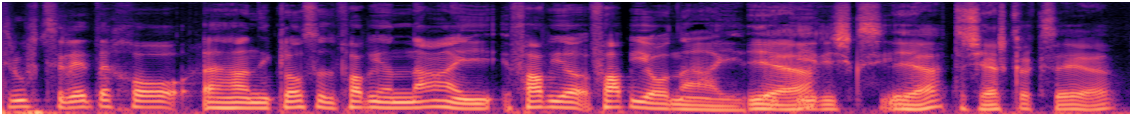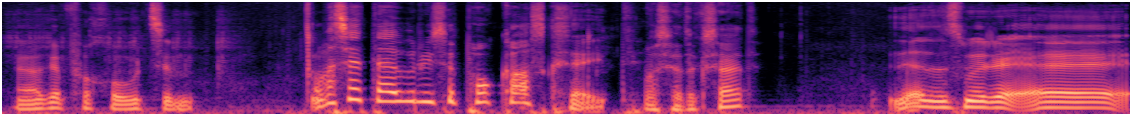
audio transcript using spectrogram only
darauf zu reden kommen, äh, habe ich gelesen, Fabio Ney, Fabio, Fabio Ney, Ja. bei dir war. Ja, das hast du erst gerade gesehen, ja. Ja, gerade vor kurzem. Was hat er über unseren Podcast gesagt? Was hat er gesagt? Ja, dass, wir, äh,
